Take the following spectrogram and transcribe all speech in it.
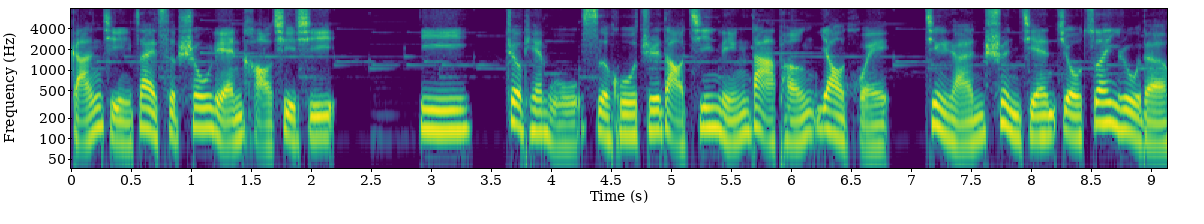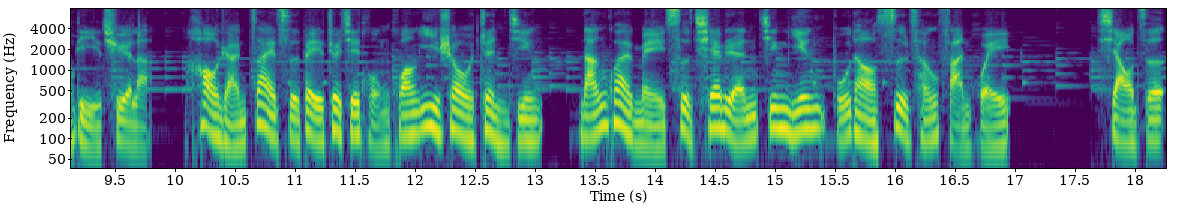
赶紧再次收敛好气息。一，这天武似乎知道金陵大鹏要回，竟然瞬间就钻入的底去了。浩然再次被这些洪荒异兽震惊，难怪每次千人精英不到四层返回。小子，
